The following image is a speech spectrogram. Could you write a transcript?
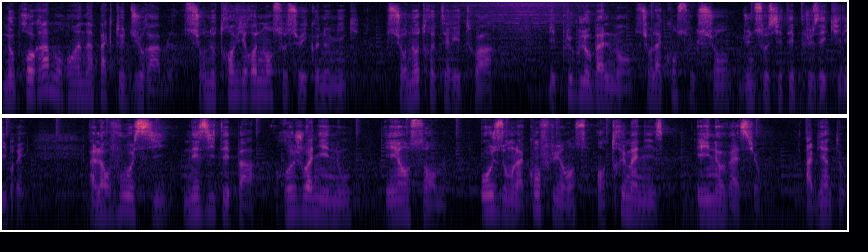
nos programmes auront un impact durable sur notre environnement socio-économique, sur notre territoire et plus globalement sur la construction d'une société plus équilibrée. Alors vous aussi, n'hésitez pas, rejoignez-nous et ensemble, osons la confluence entre humanisme et innovation. À bientôt.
